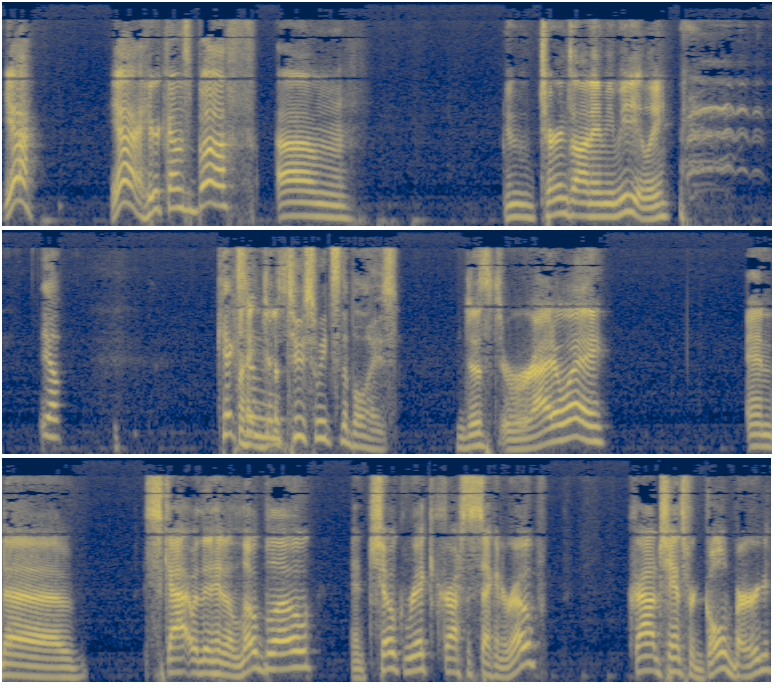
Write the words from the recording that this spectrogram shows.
Yeah, yeah, here comes Buff, um, who turns on him immediately. Yep. Kicks Like, him and just- two sweets the boys. just right away. And uh, Scott would then hit a low blow and choke Rick across the second rope. Crowd chants for Goldberg.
